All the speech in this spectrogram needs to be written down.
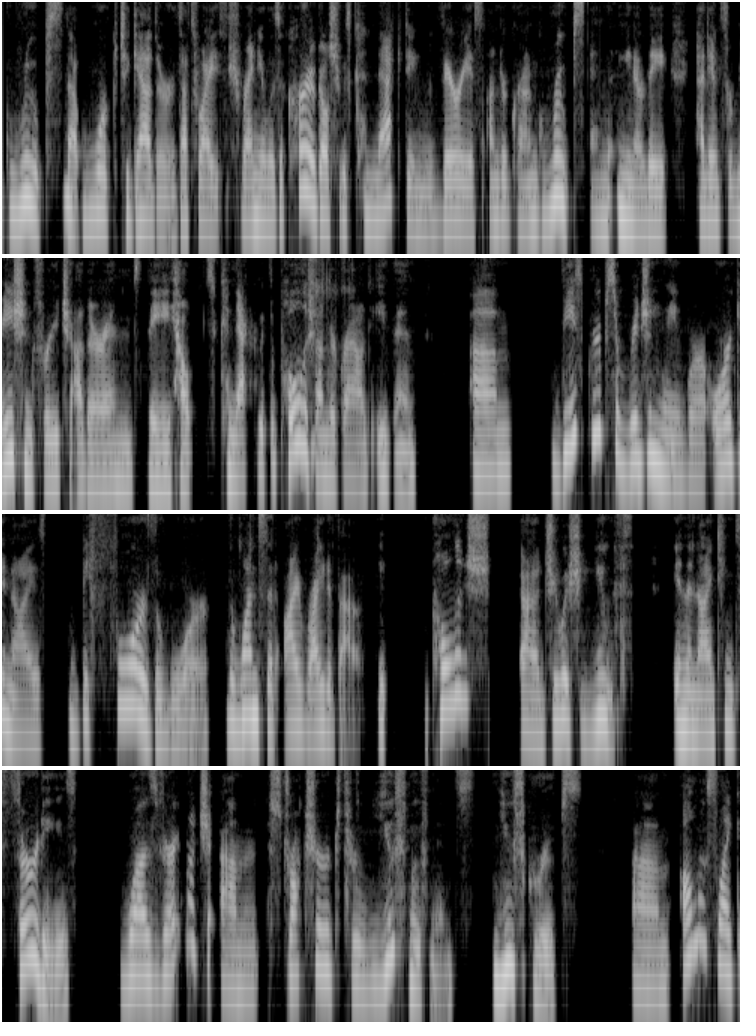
groups that work together. That's why Sherenya was a courier girl. She was connecting various underground groups and, you know, they had information for each other and they helped connect with the Polish underground even. Um, these groups originally were organized before the war, the ones that I write about. Polish uh, Jewish youth in the 1930s was very much um, structured through youth movements, youth groups, um, almost like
